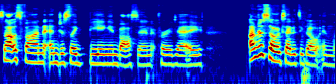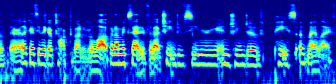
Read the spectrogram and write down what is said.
So that was fun and just like being in Boston for a day. I'm just so excited to go and live there. Like I feel like I've talked about it a lot, but I'm excited for that change of scenery and change of pace of my life.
